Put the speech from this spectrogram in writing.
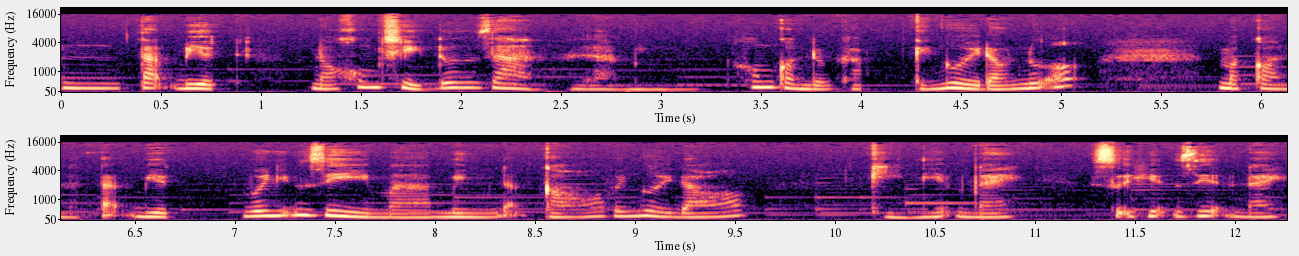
Um, tạm biệt nó không chỉ đơn giản là mình không còn được gặp cái người đó nữa mà còn là tạm biệt với những gì mà mình đã có với người đó. Kỷ niệm này sự hiện diện này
